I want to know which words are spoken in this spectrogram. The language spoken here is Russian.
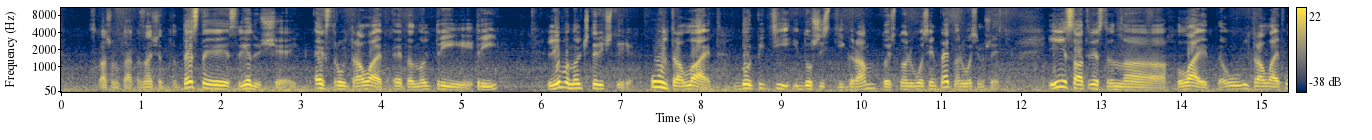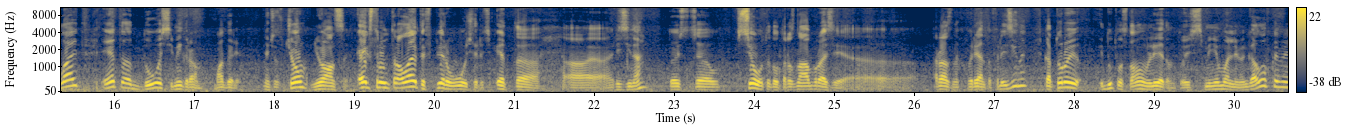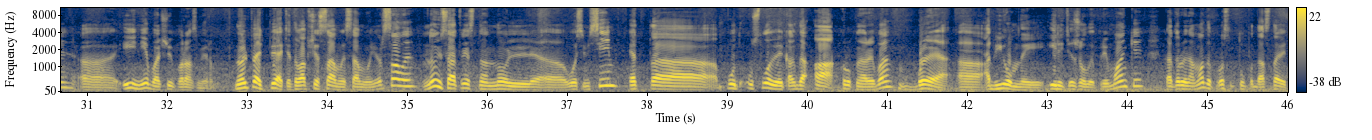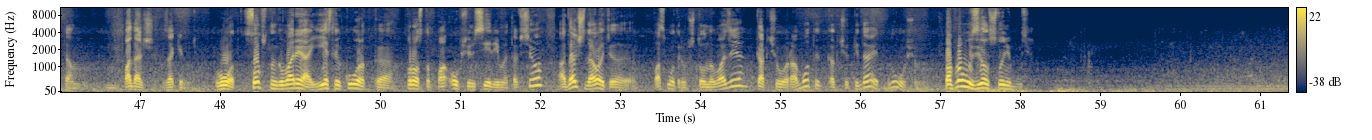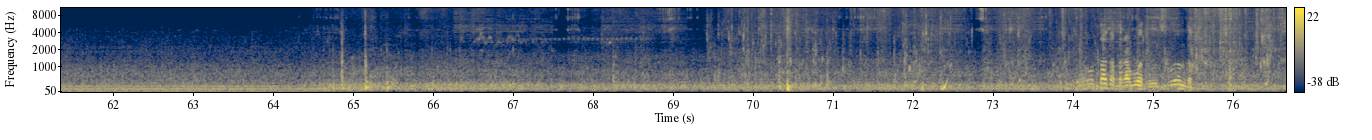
скажем так. Значит, тесты следующие. Экстра ультралайт это 0,3,3, либо 0,44. Ультралайт до 5 и до 6 грамм, то есть 0,85, 0,86. И, соответственно, light, ультралайт light это до 7 грамм модели. Значит, в чем нюансы? Экстра ультралайты в первую очередь это э, резина, то есть э, все вот это вот разнообразие э, разных вариантов резины, которые идут в основном летом, то есть с минимальными головками э, и небольшие по размерам. 0,55 это вообще самые-самые универсалы. Ну и, соответственно, 0,87 это под условие, когда А. крупная рыба, Б. Э, объемные или тяжелые приманки, которые нам надо просто тупо доставить там подальше, закинуть. Вот, собственно говоря, если коротко, просто по общим сериям это все. А дальше давайте посмотрим, что на воде, как чего работает, как что кидает. Ну, в общем, попробую сделать что-нибудь. Вот так отработает слендер.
